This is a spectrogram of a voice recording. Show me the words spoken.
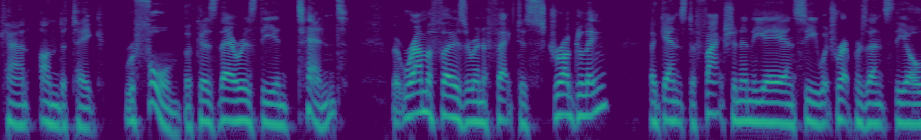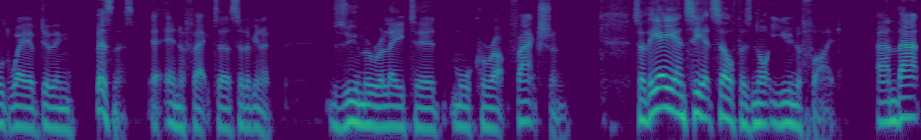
can undertake reform, because there is the intent, but Ramaphosa, in effect, is struggling against a faction in the ANC which represents the old way of doing business, in effect, a sort of, you know, Zuma related, more corrupt faction. So the ANC itself is not unified. And that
